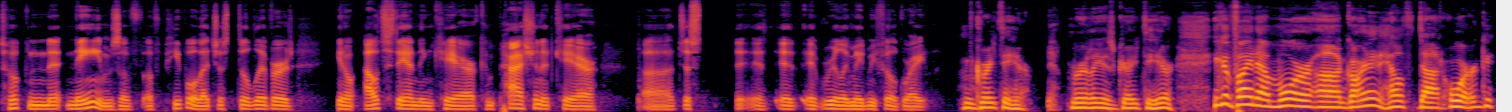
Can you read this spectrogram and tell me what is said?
took n- names of, of people that just delivered, you know, outstanding care, compassionate care. Uh, just it, it, it really made me feel great. Great to hear. Yeah. Really is great to hear. You can find out more uh, garnethealth.org.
